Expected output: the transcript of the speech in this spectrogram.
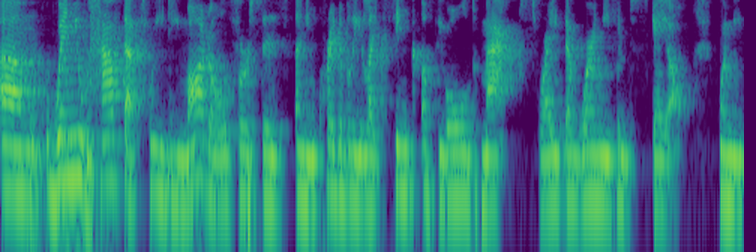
um, when you have that 3d model versus an incredibly like think of the old maps right that weren't even to scale when we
